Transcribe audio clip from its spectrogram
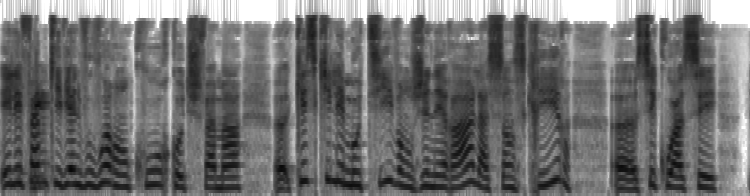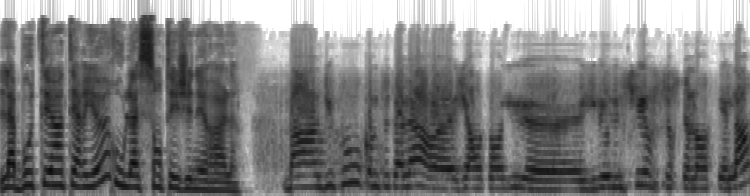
Et les femmes qui viennent vous voir en cours, coach Fama, euh, qu'est-ce qui les motive en général à s'inscrire? C'est quoi? C'est la beauté intérieure ou la santé générale? Ben, du coup, comme tout à l'heure, euh, j'ai entendu, euh, je vais le suivre sur ce lancer-là,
